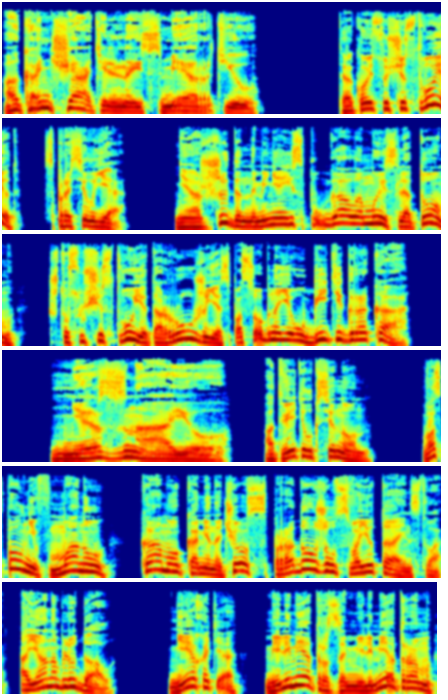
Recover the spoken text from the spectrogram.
окончательной смертью». «Такой существует?» – спросил я. Неожиданно меня испугала мысль о том, что существует оружие, способное убить игрока? «Не знаю», — ответил Ксенон. Восполнив ману, Камо Каменочес продолжил свое таинство, а я наблюдал. Нехотя, миллиметр за миллиметром,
